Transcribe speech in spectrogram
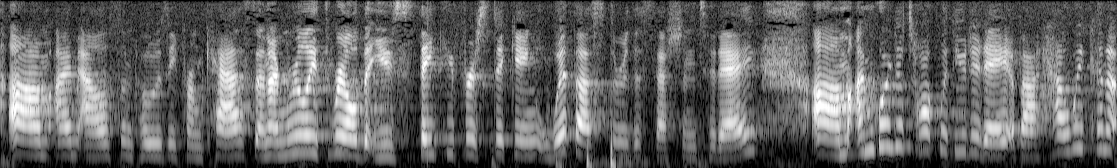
Um, I'm Allison Posey from CAST, and I'm really thrilled that you, thank you for sticking with us through the session today. Um, I'm going to talk with you today about how we can, uh,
